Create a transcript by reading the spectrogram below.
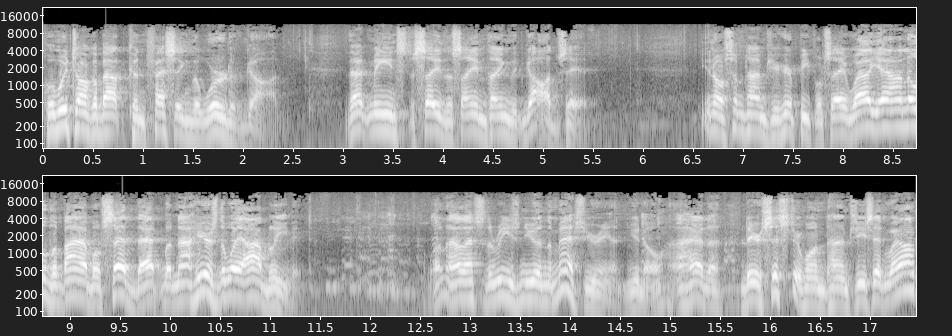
When we talk about confessing the Word of God, that means to say the same thing that God said. You know, sometimes you hear people say, well, yeah, I know the Bible said that, but now here's the way I believe it. Well, now that's the reason you're in the mess you're in, you know. I had a dear sister one time, she said, Well,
